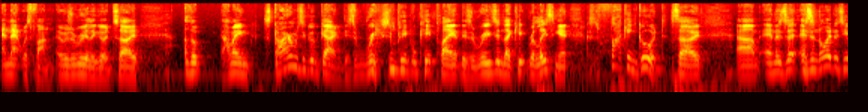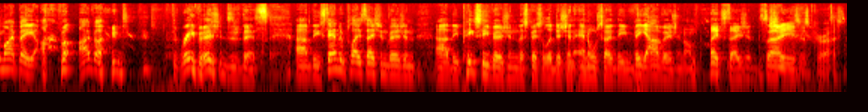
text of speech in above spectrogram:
and that was fun. It was really good. So look, I mean, Skyrim's a good game. There's a reason people keep playing it. There's a reason they keep releasing it because it's fucking good. So. Um, and as, as annoyed as you might be, I've, I've owned three versions of this uh, the standard PlayStation version, uh, the PC version, the special edition, and also the VR version on PlayStation. So Jesus Christ.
